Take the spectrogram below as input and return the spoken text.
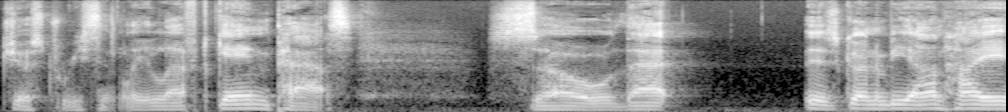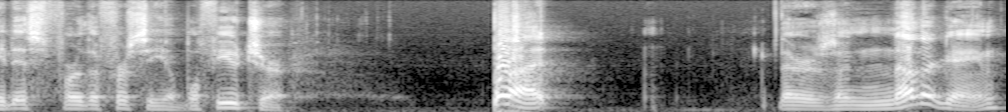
just recently left Game Pass. So that is going to be on hiatus for the foreseeable future. But there's another game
